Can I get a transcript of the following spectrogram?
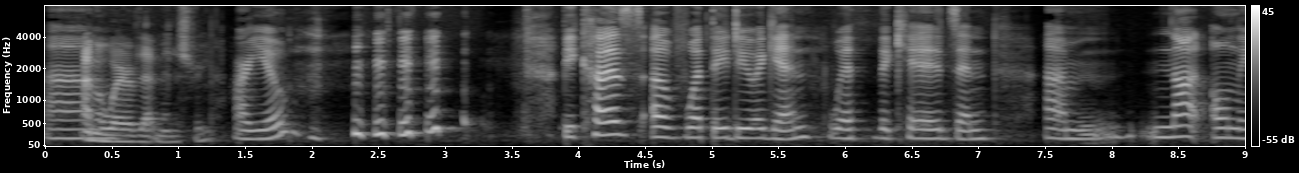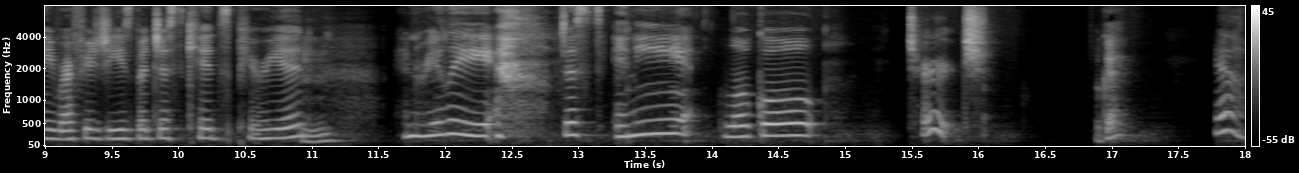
Um, I'm aware of that ministry. Are you? because of what they do again with the kids and um, not only refugees, but just kids, period. Mhm. And really, just any local church. Okay. Yeah.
